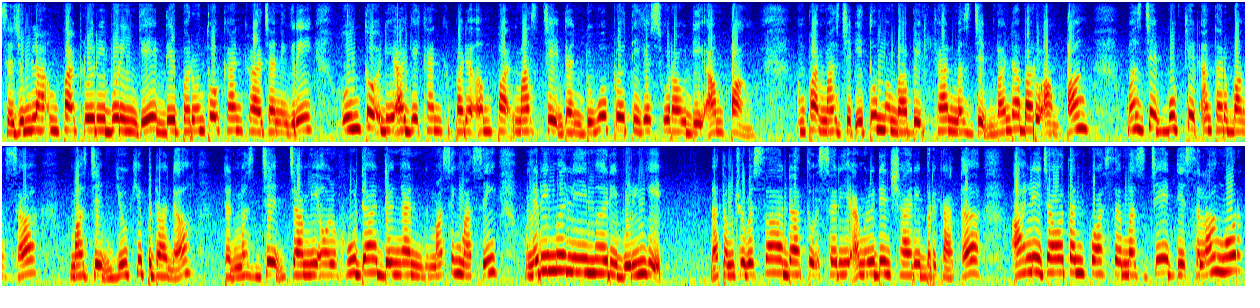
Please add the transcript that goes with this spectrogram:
Sejumlah RM40,000 diperuntukkan kerajaan negeri untuk diagihkan kepada empat masjid dan 23 surau di Ampang. Empat masjid itu membabitkan Masjid Bandar Baru Ampang, Masjid Bukit Antarabangsa, Masjid Yuki Perdana dan Masjid Jamiul Huda dengan masing-masing menerima RM5,000. Datuk Menteri Besar Datuk Seri Amiruddin Syahri berkata, ahli jawatan kuasa masjid di Selangor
